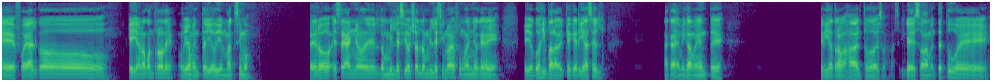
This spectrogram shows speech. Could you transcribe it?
Eh, fue algo que yo no controlé, obviamente, yo di el máximo. Pero ese año del 2018 al 2019 fue un año que, que yo cogí para ver qué quería hacer académicamente, quería trabajar, todo eso. Así que solamente estuve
